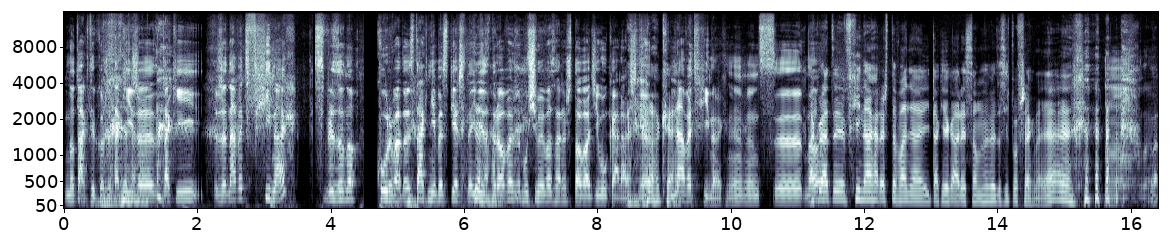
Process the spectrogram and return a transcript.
no tak, tylko że taki, że taki, że nawet w Chinach stwierdzono, kurwa, to jest tak niebezpieczne i niezdrowe, że musimy was aresztować i ukarać, nie? Okej. Nawet w Chinach, nie? Więc, yy, no, Akurat y, w Chinach aresztowania i takie kary są dosyć powszechne, nie? no, no,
